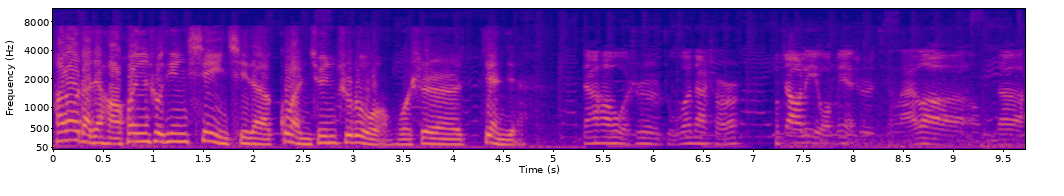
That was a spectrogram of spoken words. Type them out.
Hello，大家好，欢迎收听新一期的冠军之路，我是健健。大家好，我是主播大成。照例，我们也是请来了我们的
